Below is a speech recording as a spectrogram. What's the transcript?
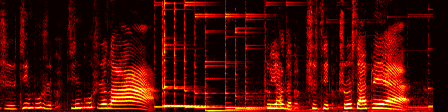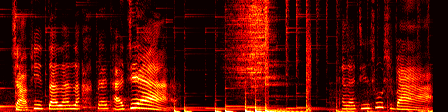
事，听故事，听故事啦！重要的事情说三遍，小屁哒啦啦，明天见！快来听故事吧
